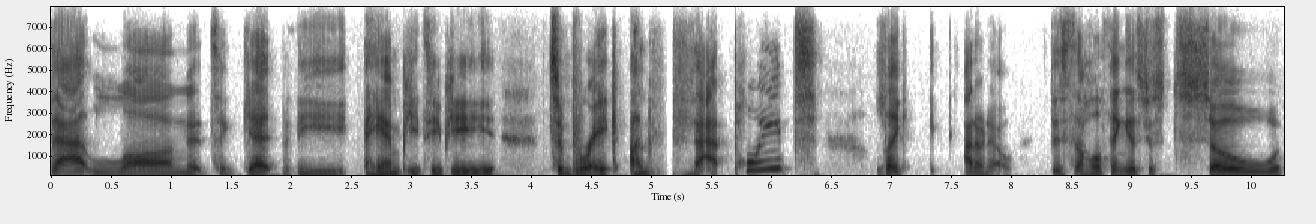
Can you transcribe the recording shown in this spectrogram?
that long to get the AMPTP to break on that point, like I don't know. This the whole thing is just so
